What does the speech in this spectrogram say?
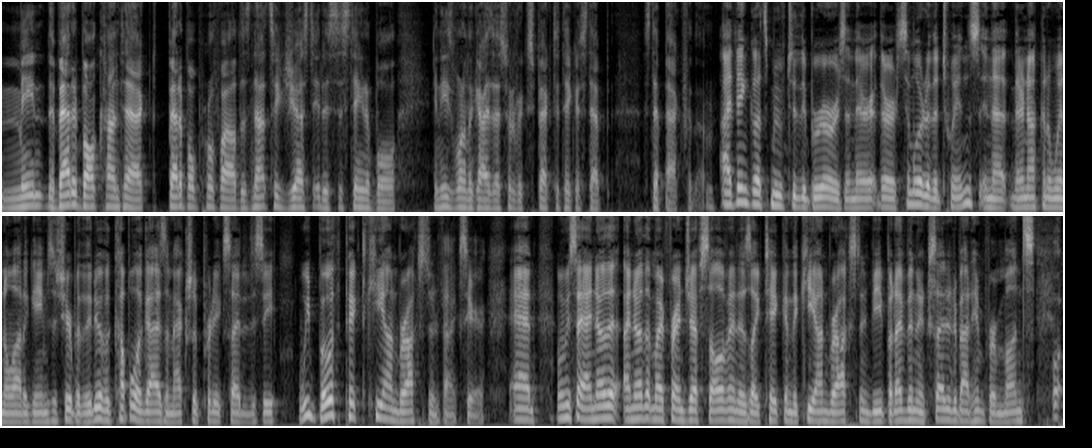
main the batted ball contact, batted ball profile does not suggest it is sustainable, and he's one of the guys I sort of expect to take a step step back for them. I think let's move to the Brewers, and they're they're similar to the Twins in that they're not going to win a lot of games this year, but they do have a couple of guys I'm actually pretty excited to see. We both picked Keon Broxton facts here, and let me say I know that I know that my friend Jeff Sullivan is like taking the Keon Broxton beat, but I've been excited about him for months. Well,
